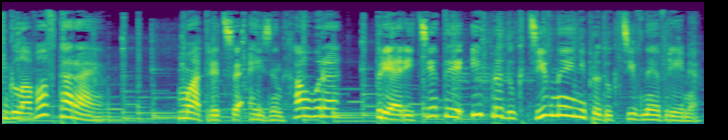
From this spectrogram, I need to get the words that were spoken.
Глава вторая. Матрица Эйзенхауэра. Приоритеты и продуктивное непродуктивное время.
